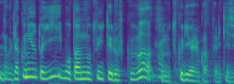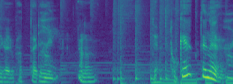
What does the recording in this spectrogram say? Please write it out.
だから逆に言うといいボタンのついてる服は、い。その作りが良かったり生地が良かったり、はい。あので時計ってね、は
